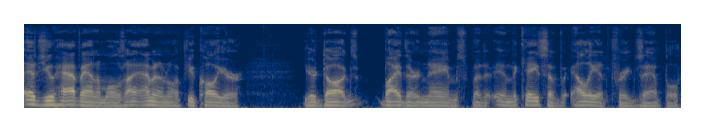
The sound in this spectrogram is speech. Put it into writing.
as you have animals, I, I don't know if you call your your dogs by their names, but in the case of Elliott, for example,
